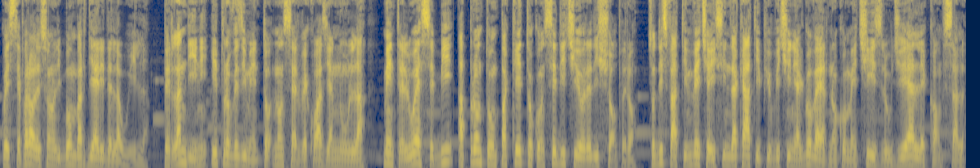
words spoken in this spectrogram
Queste parole sono di bombardieri della Will. Per Landini il provvedimento non serve quasi a nulla mentre l'USB ha pronto un pacchetto con 16 ore di sciopero. Soddisfatti invece i sindacati più vicini al governo come CISL, UGL e Confsal.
